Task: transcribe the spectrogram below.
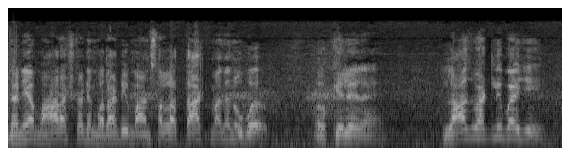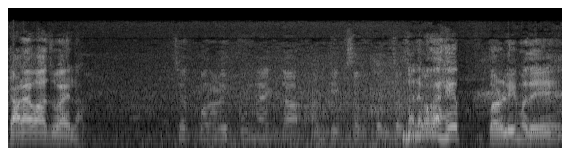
ज्याने या महाराष्ट्राने मराठी माणसाला ताट मानाने उभं केलेलं आहे. लाज वाटली पाहिजे टाळ्या वाजवायला. सर परळी पुन्हा एकदा आणखी एक सरपंच नाही बघा हे परळीमध्ये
